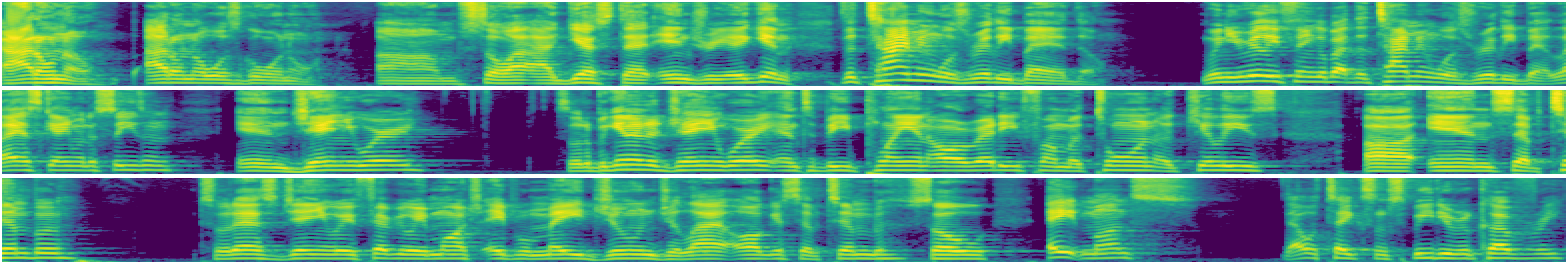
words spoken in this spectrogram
I don't know. I don't know what's going on. Um, so I, I guess that injury again, the timing was really bad though. When you really think about it, the timing was really bad. Last game of the season in January, so the beginning of January, and to be playing already from a torn Achilles uh, in September. So that's January, February, March, April, May, June, July, August, September. So eight months. That would take some speedy recovery,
